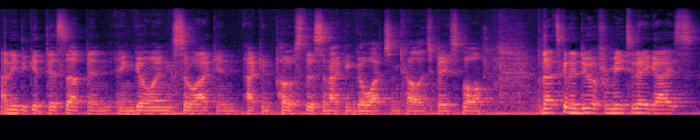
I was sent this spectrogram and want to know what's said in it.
I need to get this up and, and going so I can I can post this and I can go watch some college baseball. But that's going to do it for me today, guys.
